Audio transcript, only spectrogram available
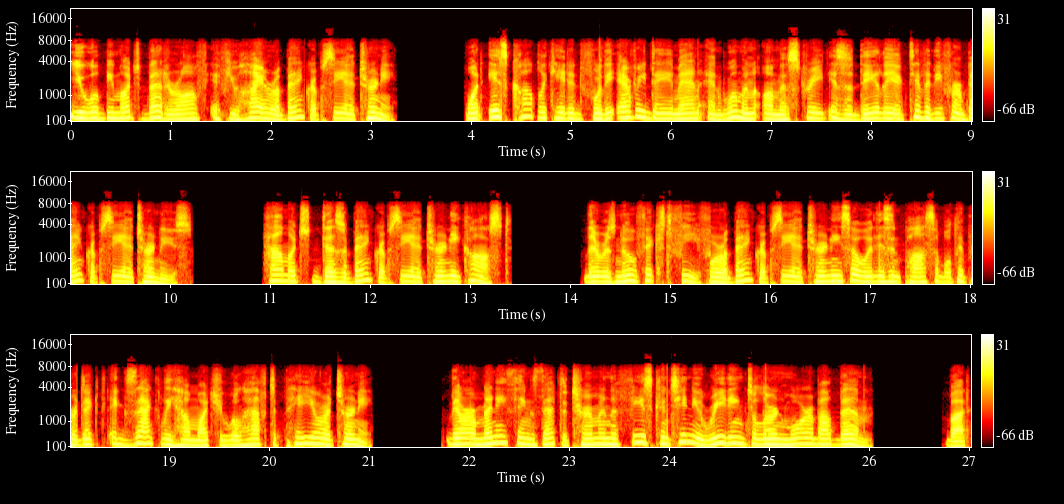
You will be much better off if you hire a bankruptcy attorney. What is complicated for the everyday man and woman on the street is a daily activity for bankruptcy attorneys. How much does a bankruptcy attorney cost? There is no fixed fee for a bankruptcy attorney so it isn't possible to predict exactly how much you will have to pay your attorney. There are many things that determine the fees continue reading to learn more about them. But,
